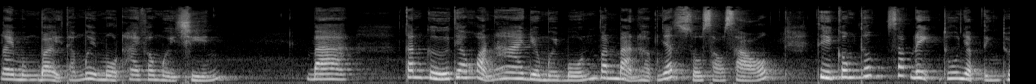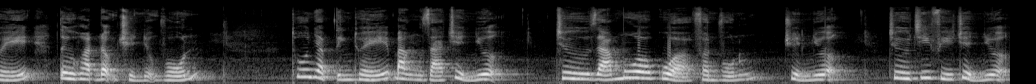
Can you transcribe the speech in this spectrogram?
ngày 7 tháng 11 2019. 3. Căn cứ theo khoản 2 điều 14 văn bản hợp nhất số 66 thì công thức xác định thu nhập tính thuế từ hoạt động chuyển nhượng vốn. Thu nhập tính thuế bằng giá chuyển nhượng trừ giá mua của phần vốn chuyển nhượng trừ chi phí chuyển nhượng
